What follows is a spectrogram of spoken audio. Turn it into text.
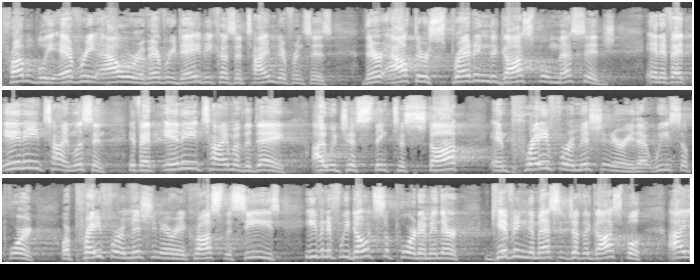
probably every hour of every day because of time differences. They're out there spreading the gospel message. And if at any time, listen, if at any time of the day I would just think to stop and pray for a missionary that we support, or pray for a missionary across the seas, even if we don't support them and they're giving the message of the gospel, I,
